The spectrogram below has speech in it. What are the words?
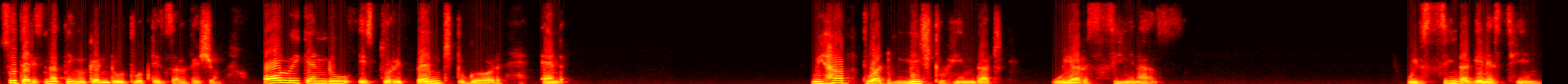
So there is nothing we can do to obtain salvation. All we can do is to repent to God and we have to admit to Him that we are sinners. We've sinned against Him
